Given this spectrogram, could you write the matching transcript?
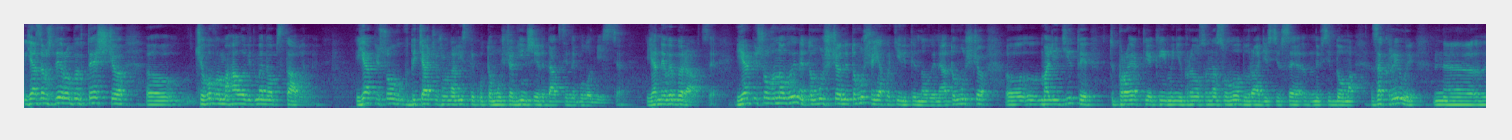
Я завжди робив те, що, е, чого вимагали від мене обставини. Я пішов в дитячу журналістику, тому що в іншій редакції не було місця. Я не вибирав це. Я пішов в новини, тому що не тому, що я хотів іти в новини, а тому, що е, малі діти, т- проект, який мені приносив насолоду, радість і все не всі вдома закрили е,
